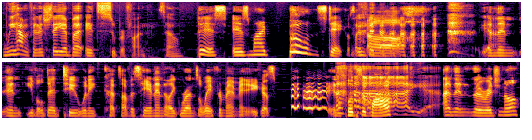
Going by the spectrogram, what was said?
We haven't finished it yet, but it's super fun. So, This is my boomstick. I was like, oh. yeah. And then in Evil Dead 2, when he cuts off his hand and it like runs away from him and he goes and flips him off. yeah. And then in the original,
